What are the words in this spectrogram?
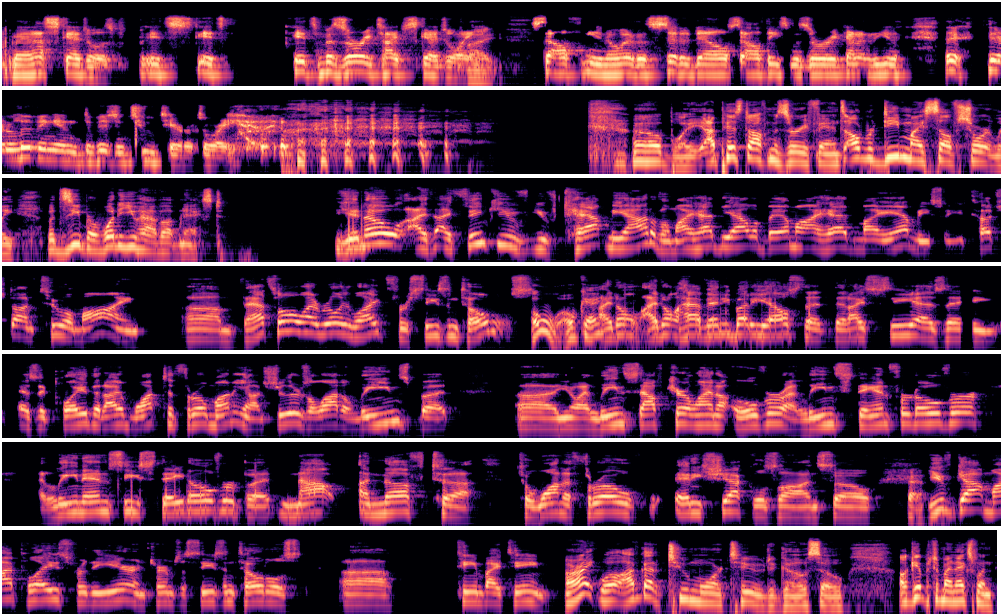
Man, that schedule is it's it's it's Missouri type scheduling. Right. South, you know, the Citadel, Southeast Missouri, kind of. You know, they're they're living in Division two territory. Oh boy, I pissed off Missouri fans. I'll redeem myself shortly. But Zebra, what do you have up next? You know, I, I, think you've you've tapped me out of them. I had the Alabama, I had Miami, so you touched on two of mine. Um, that's all I really like for season totals. Oh, okay. I don't I don't have anybody else that that I see as a as a play that I want to throw money on. Sure, there's a lot of leans, but uh, you know, I lean South Carolina over, I lean Stanford over. I lean NC State over, but not enough to to want to throw any shekels on. So you've got my plays for the year in terms of season totals, uh, team by team. All right. Well, I've got two more too to go, so I'll get to my next one.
